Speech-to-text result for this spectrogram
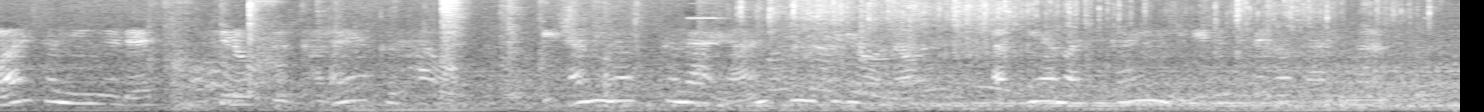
ホワイトニングで白く輝く歯を痛みの少ない安心治療の秋山歯科医院入り口でございます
